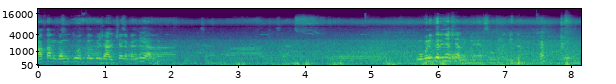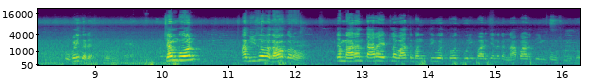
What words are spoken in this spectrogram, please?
માતાને ગમતું હોય કલ્પેશ હાલશે ને કે નહીં હાલે. ઉગણી કરી જશે ને? હે? ઉગણી કરે? ચમ બોન આ બીજો વધારો કરો. કે મારા તારા એટલે વાત બનતી હોય તો જ પૂરી પાડજે ને ના પાડતી એમ કહું છું તો.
